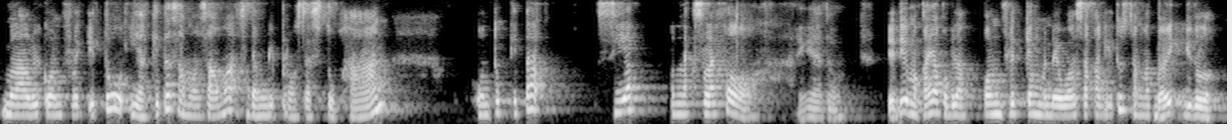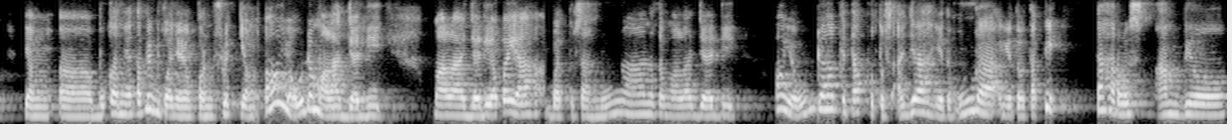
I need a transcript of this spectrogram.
Melalui konflik itu ya kita sama-sama sedang diproses Tuhan untuk kita siap next level gitu. Jadi makanya aku bilang konflik yang mendewasakan itu sangat baik gitu loh. Yang uh, bukannya tapi bukannya yang konflik yang oh ya udah malah jadi malah jadi apa ya batu sandungan atau malah jadi oh ya udah kita putus aja gitu. Enggak gitu. Tapi kita harus ambil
